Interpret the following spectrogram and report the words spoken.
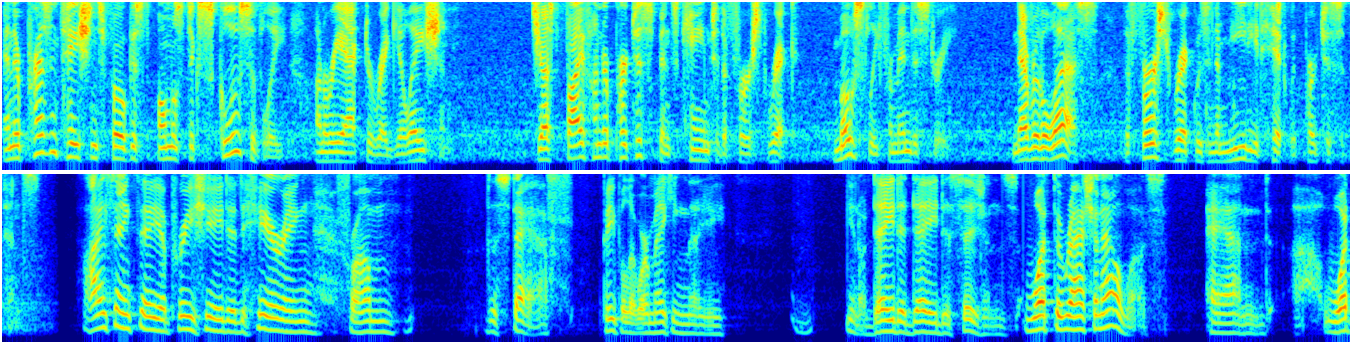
and their presentations focused almost exclusively on reactor regulation. Just 500 participants came to the first RIC, mostly from industry. Nevertheless, the first RIC was an immediate hit with participants. I think they appreciated hearing from the staff, people that were making the you know, day-to-day -day decisions, what the rationale was and uh, what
